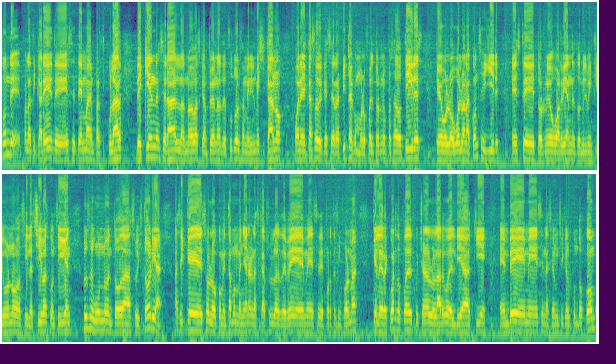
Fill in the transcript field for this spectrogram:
donde platicaré de este tema en particular, de quién serán las nuevas campeonas del fútbol femenil mexicano, o en el caso de que se repita como lo fue el torneo pasado Tigres, que lo vuelvan a conseguir este torneo Guardianes 2021 si las Chivas consiguen su segundo en toda su historia. Así que eso lo comentamos mañana en las cápsulas de BMS Deportes Informa, que le recuerdo puede escuchar a lo largo del día aquí en bmsnacionmusical.com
